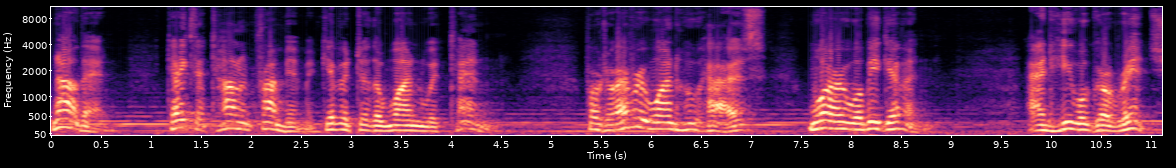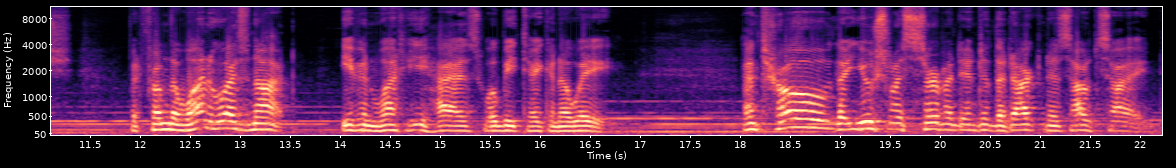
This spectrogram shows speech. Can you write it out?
Now then, take the talent from him and give it to the one with ten. For to everyone who has, more will be given, and he will grow rich. But from the one who has not, even what he has will be taken away. And throw the useless servant into the darkness outside,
